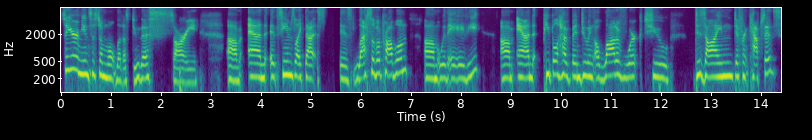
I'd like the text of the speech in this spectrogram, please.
so your immune system won't let us do this. Sorry. Um, and it seems like that is less of a problem um, with aav um, and people have been doing a lot of work to design different capsids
